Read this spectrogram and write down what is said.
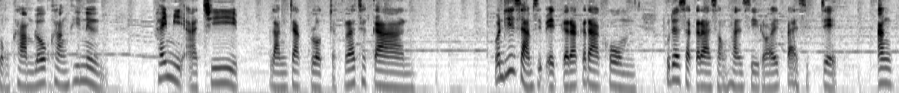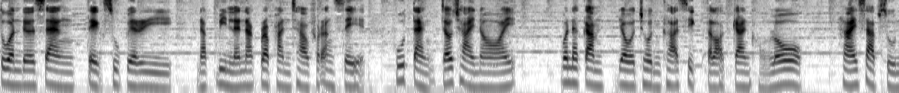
สงครามโลกครั้งที่หนึ่งให้มีอาชีพหลังจากปลดจากราชการ วันที่ 31 กรกฎาคม พุทธศักราช 2487 อังตวนเดอแซงเตกซูเปรี นักบินและนักประพันธ์ชาวฝรั่งเศส ผู้แต่งเจ้าชายน้อย วรรณกรรมเยาวชนคลาสสิกตลอดการของโลก หายสาบสูญ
